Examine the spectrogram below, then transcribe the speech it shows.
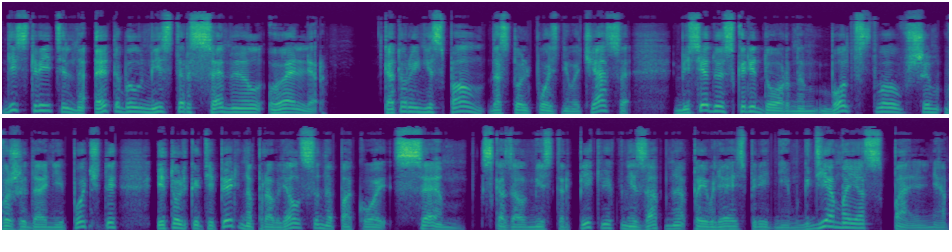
Действительно, это был мистер Сэмюэл Уэллер который не спал до столь позднего часа, беседуя с коридорным, бодствовавшим в ожидании почты, и только теперь направлялся на покой. «Сэм», — сказал мистер Пиквик, внезапно появляясь перед ним, — «где моя спальня?»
